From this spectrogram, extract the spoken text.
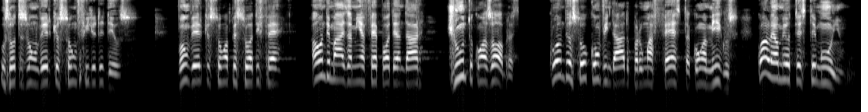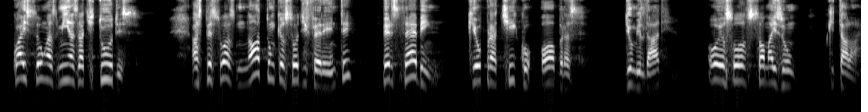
os outros vão ver que eu sou um filho de Deus. Vão ver que eu sou uma pessoa de fé. Aonde mais a minha fé pode andar junto com as obras? Quando eu sou convidado para uma festa com amigos, qual é o meu testemunho? Quais são as minhas atitudes? As pessoas notam que eu sou diferente, percebem que eu pratico obras de humildade? Ou eu sou só mais um que está lá?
